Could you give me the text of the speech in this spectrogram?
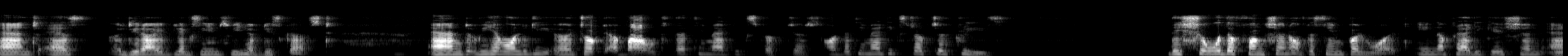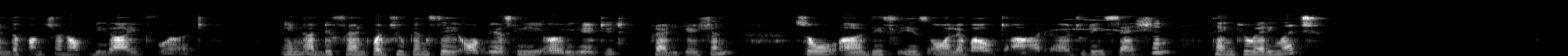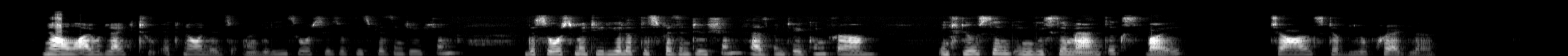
and as derived lexemes we have discussed. And we have already uh, talked about the thematic structures or the thematic structure trees. They show the function of the simple word in a predication and the function of derived word in a different, what you can say, obviously uh, related predication. So uh, this is all about our uh, today's session. Thank you very much. Now I would like to acknowledge uh, the resources of this presentation. The source material of this presentation has been taken from Introducing English Semantics by Charles W. Kreidler.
